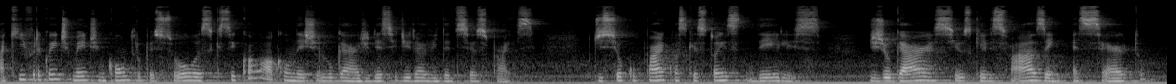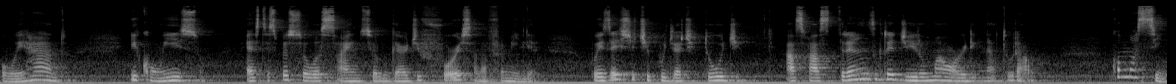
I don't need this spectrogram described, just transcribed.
Aqui frequentemente encontro pessoas que se colocam neste lugar de decidir a vida de seus pais, de se ocupar com as questões deles de julgar se os que eles fazem é certo ou errado. E com isso, estas pessoas saem do seu lugar de força na família, pois este tipo de atitude as faz transgredir uma ordem natural. Como assim?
